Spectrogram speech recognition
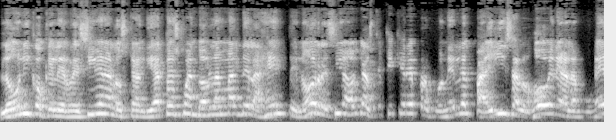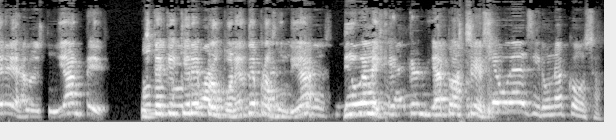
Lo único que le reciben a los candidatos es cuando hablan mal de la gente, ¿no? Reciban, oiga, ¿usted qué quiere proponerle al país, a los jóvenes, a las mujeres, a los estudiantes? ¿Usted qué quiere proponer de profundidad? Dígame qué candidato hace eso. Le voy a decir una cosa.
